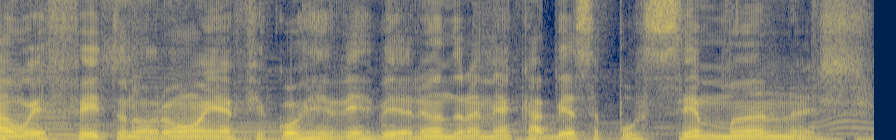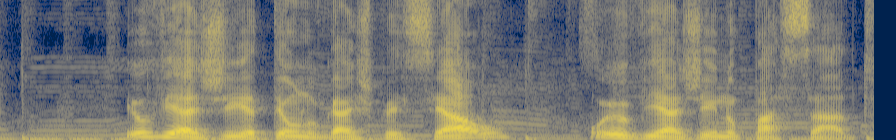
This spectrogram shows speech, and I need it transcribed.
Ah, o efeito Noronha ficou reverberando na minha cabeça por semanas. Eu viajei até um lugar especial ou eu viajei no passado?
